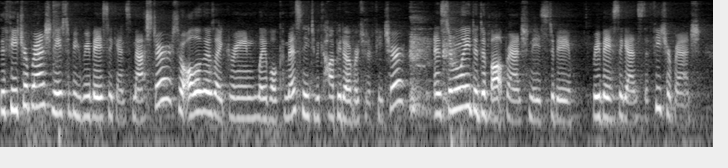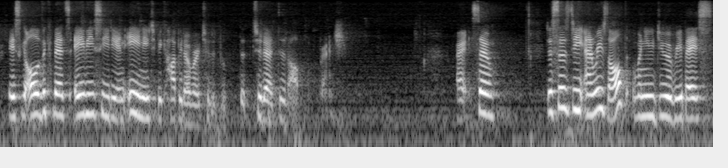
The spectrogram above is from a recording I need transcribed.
the feature branch needs to be rebased against master. So all of those like green label commits need to be copied over to the feature. And similarly, the develop branch needs to be rebased against the feature branch. Basically, all of the commits A, B, C, D, and E need to be copied over to the, to the develop branch. All right, so this is the end result when you do a rebase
